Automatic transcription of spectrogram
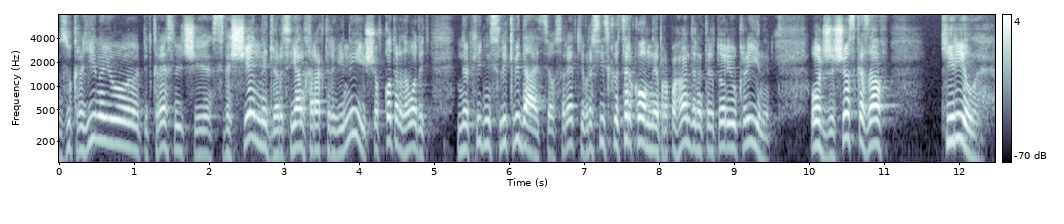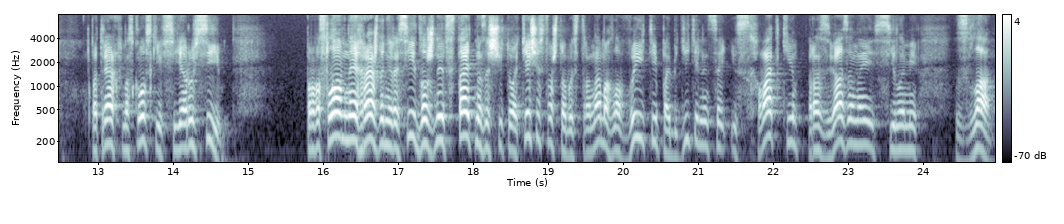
з Україною, підкреслюючи священний для росіян характер війни, і що вкотре доводить необхідність ліквідації осередків російської церковної пропаганди на території України. Отже, що сказав Кирил, патріарх Московський всія Русі? Православные граждане России должны встать на защиту Отечества, чтобы страна могла выйти победительницей из схватки, развязанной силами зла.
